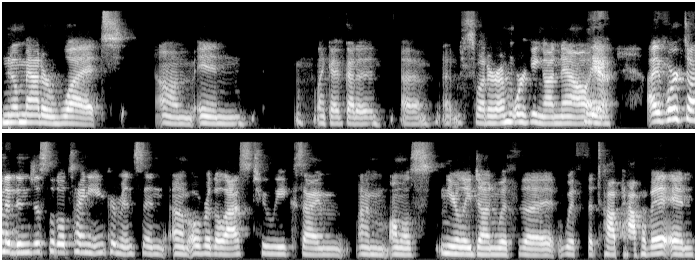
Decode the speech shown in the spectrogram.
no matter what um in like I've got a, a, a, sweater I'm working on now, yeah. and I've worked on it in just little tiny increments. And um, over the last two weeks, I'm I'm almost nearly done with the with the top half of it, and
